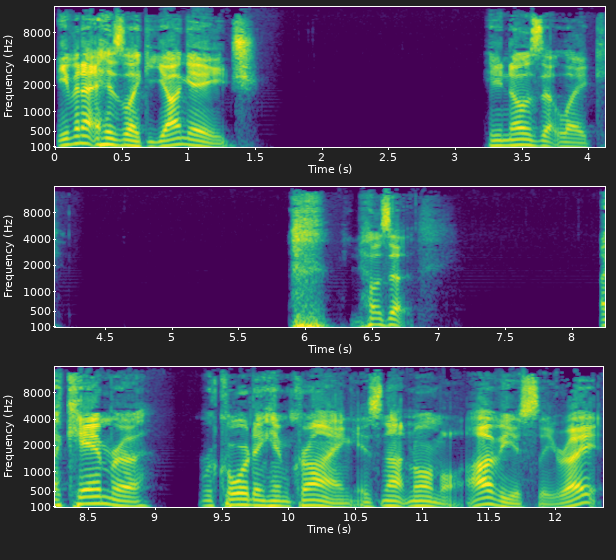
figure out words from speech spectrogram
Even at his like young age, he knows that like he knows that a camera recording him crying is not normal, obviously, right?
